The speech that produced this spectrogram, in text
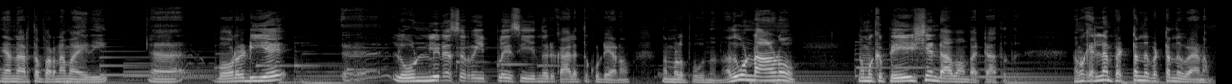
ഞാൻ നേരത്തെ പറഞ്ഞ മാതിരി ബോറടിയെ ലോൺലിനെസ് റീപ്ലേസ് ചെയ്യുന്ന ഒരു കാലത്ത് കൂടിയാണോ നമ്മൾ പോകുന്നത്. അതുകൊണ്ടാണോ നമുക്ക് പേഷ്യന്റ് ആവാൻ പറ്റാത്തത്? നമുക്കെല്ലാം പെട്ടെന്ന് പെട്ടെന്ന് വേണം.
